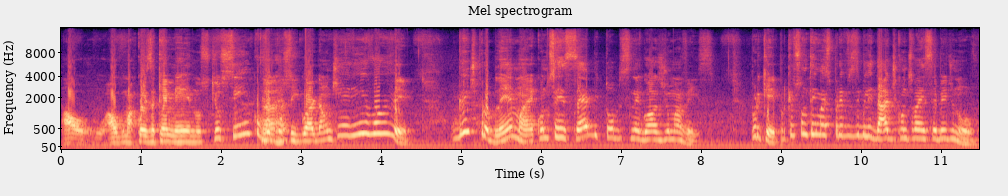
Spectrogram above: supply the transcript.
alguma coisa que é menos que os 5, vou uhum. conseguir guardar um dinheirinho e vou viver. O grande problema é quando você recebe todo esse negócio de uma vez. Por quê? Porque você não tem mais previsibilidade de quando você vai receber de novo.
